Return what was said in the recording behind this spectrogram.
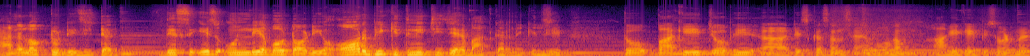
analogue to digital this is only about audio और भी कितनी चीज़ें हैं बात करने के लिए। तो बाकी जो भी डिस्कशंस हैं वो हम आगे के एपिसोड में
